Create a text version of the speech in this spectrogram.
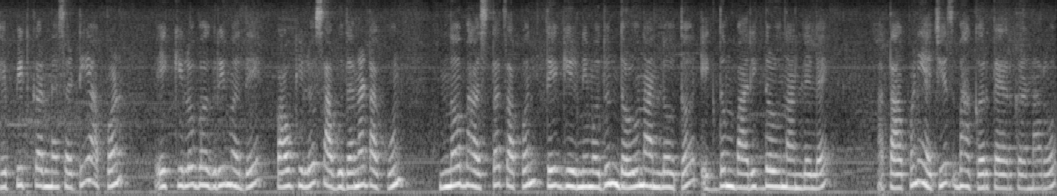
हे पीठ करण्यासाठी आपण एक किलो भगरीमध्ये पाव किलो साबुदाणा टाकून न भाजताच आपण ते गिरणीमधून दळून आणलं होतं. एकदम बारीक दळून आणलेलं आहे. आता आपण याचीच भाकर तयार करणार आहोत.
